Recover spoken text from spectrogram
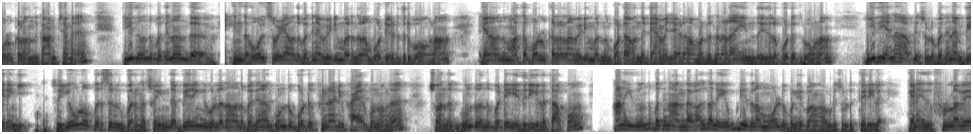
பொருட்களை வந்து காமிச்சாங்க. இது வந்து பார்த்திங்கன்னா இந்த இந்த ஹோல்ஸ் வழியாக வந்து பார்த்திங்கன்னா வெடி மருந்துலாம் போட்டு எடுத்துகிட்டு போவாங்களாம் ஏன்னா வந்து மற்ற பொருட்கள் எல்லாம் வெடி மருந்து போட்டால் வந்து டேமேஜ் ஆகிடும் அப்படின்றதுனால இந்த இதில் போட்டு எடுத்துகிட்டு போகலாம். இது என்ன அப்படின்னு சொல்லிட்டு பார்த்தீங்கன்னா பீரங்கி. ஸோ எவ்வளோ பெருசு இருக்குது பாருங்கள் ஸோ இந்த பீரங்கிக்குள்ளே தான் வந்து பார்த்தீங்கன்னா குண்டு போட்டு பின்னாடி ஃபயர் பண்ணுவாங்க. ஸோ அந்த குண்டு வந்து போயிட்டு எதிரிகளை தாக்கும். ஆனால் இது வந்து பார்த்தீங்கன்னா அந்த காலத்தில் எப்படி இதெல்லாம் மோல்டு பண்ணியிருப்பாங்க அப்படின்னு சொல்லிட்டு தெரியல. ஏன்னா இது ஃபுல்லாகவே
